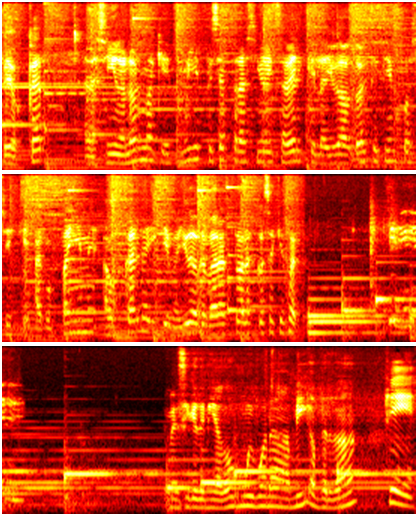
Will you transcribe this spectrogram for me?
Voy a buscar a la señora Norma, que es muy especial para la señora Isabel, que le ha ayudado todo este tiempo, así que acompáñeme a buscarla y que me ayude a preparar todas las cosas que faltan. Me decía que tenía dos muy buenas amigas, ¿verdad? Sí,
